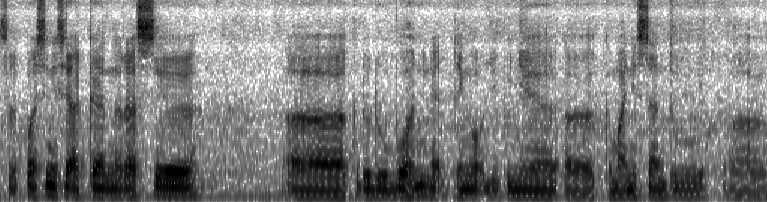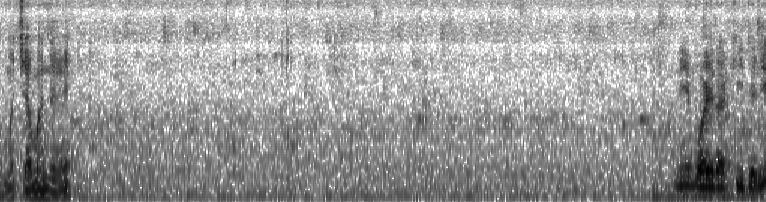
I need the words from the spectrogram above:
Selepas ini saya akan rasa uh, kedua-dua buah ni nak tengok dia punya uh, kemanisan tu uh, macam mana eh. Ni buah iraki tadi.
